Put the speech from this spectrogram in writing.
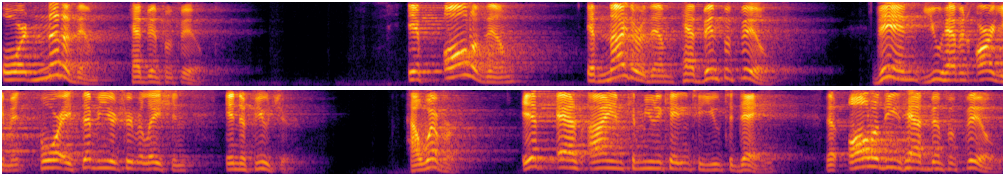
or none of them have been fulfilled. If all of them, if neither of them have been fulfilled, then you have an argument for a seven year tribulation in the future. However, if as I am communicating to you today, that all of these have been fulfilled,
